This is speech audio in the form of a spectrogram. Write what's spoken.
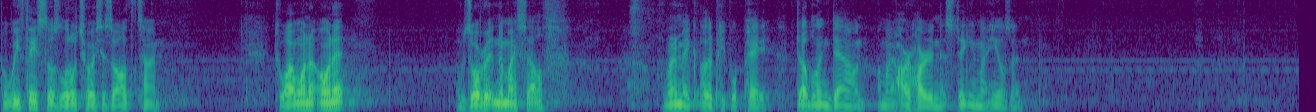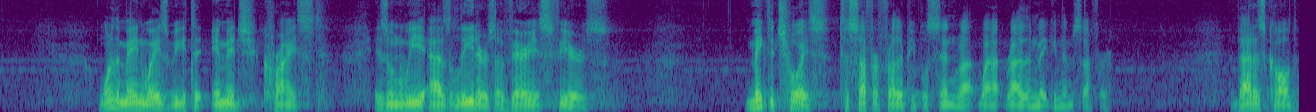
But we face those little choices all the time. Do I want to own it? Absorb it into myself? I'm going to make other people pay, doubling down on my hard heartedness, digging my heels in. One of the main ways we get to image Christ is when we, as leaders of various spheres, make the choice to suffer for other people's sin rather than making them suffer. That is called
